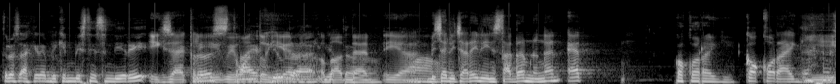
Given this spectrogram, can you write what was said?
terus akhirnya bikin bisnis sendiri exactly terus we want to hear juga, about gitu. that. Iya, bisa dicari di Instagram dengan Kokoragi. @kokoragi.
